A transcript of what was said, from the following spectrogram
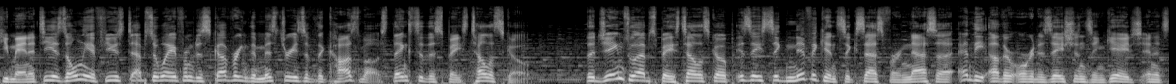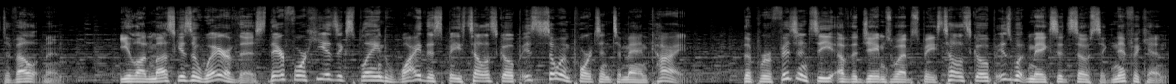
Humanity is only a few steps away from discovering the mysteries of the cosmos thanks to the Space Telescope. The James Webb Space Telescope is a significant success for NASA and the other organizations engaged in its development. Elon Musk is aware of this, therefore he has explained why the Space Telescope is so important to mankind. The proficiency of the James Webb Space Telescope is what makes it so significant.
